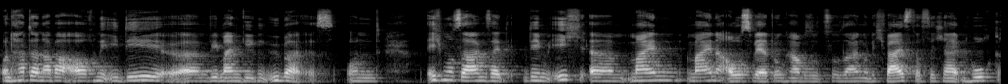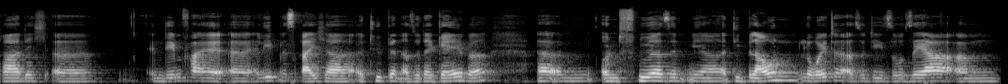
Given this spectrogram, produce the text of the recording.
und hat dann aber auch eine Idee, äh, wie mein Gegenüber ist. Und ich muss sagen, seitdem ich äh, mein, meine Auswertung habe sozusagen und ich weiß, dass ich halt ein hochgradig, äh, in dem Fall äh, erlebnisreicher Typ bin, also der Gelbe. Ähm, und früher sind mir die blauen Leute, also die so sehr ähm,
